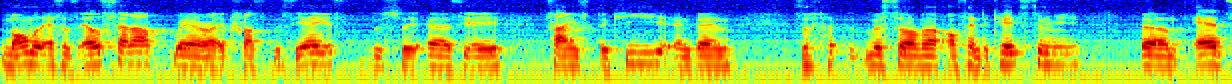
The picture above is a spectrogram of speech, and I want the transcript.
normal SSL setup, where I trust the CAs, the uh, CA signs the key, and then the, the server authenticates to me, um, adds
